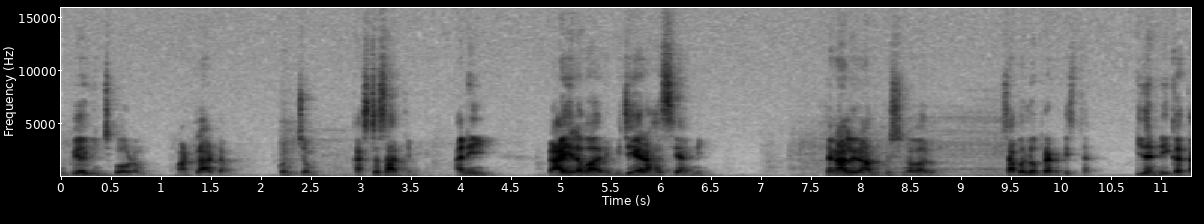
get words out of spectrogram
ఉపయోగించుకోవడం మాట్లాడడం కొంచెం కష్టసాధ్యమే. అని రాయలవారి విజయ రహస్యాన్ని తెనాలి రామకృష్ణుల వారు సభలో ప్రకటిస్తారు. ఇదండి ఈ కథ.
